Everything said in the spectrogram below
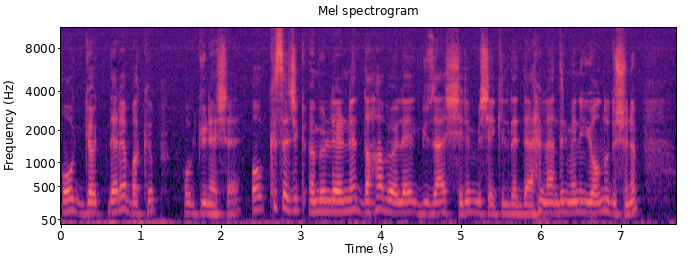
o göklere bakıp o güneşe, o kısacık ömürlerini daha böyle güzel, şirin bir şekilde değerlendirmenin yolunu düşünüp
